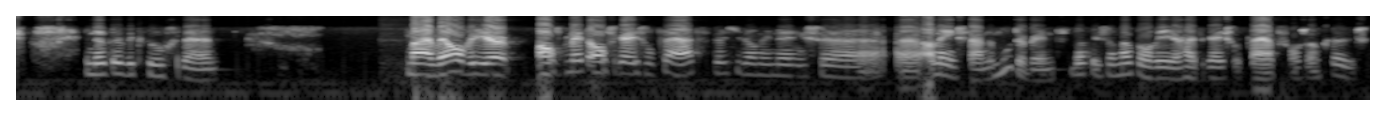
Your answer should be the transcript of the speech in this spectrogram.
en dat heb ik toen gedaan. Maar wel weer als, met als resultaat dat je dan ineens uh, uh, alleenstaande moeder bent. Dat is dan ook wel weer het resultaat van zo'n keuze.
